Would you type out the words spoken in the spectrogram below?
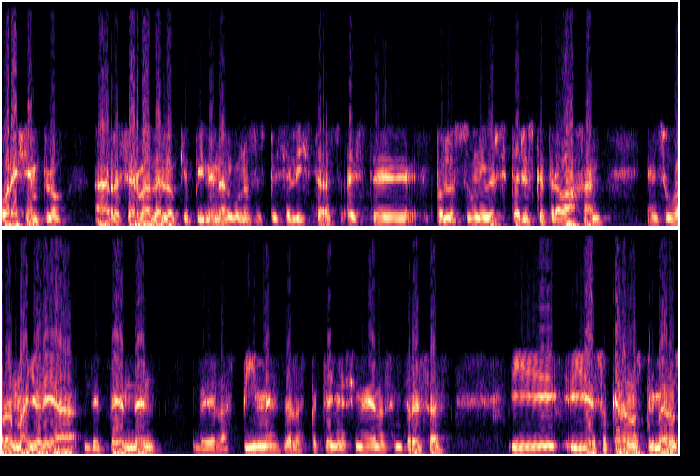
Por ejemplo, a reserva de lo que opinen algunos especialistas, este, pues los universitarios que trabajan, en su gran mayoría dependen de las pymes, de las pequeñas y medianas empresas, y, y eso que eran los primeros,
